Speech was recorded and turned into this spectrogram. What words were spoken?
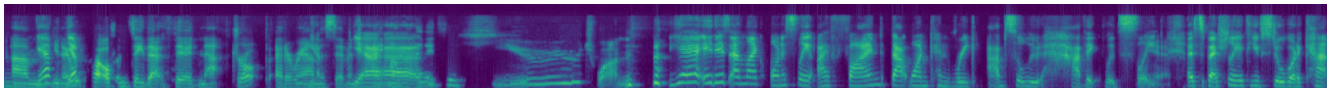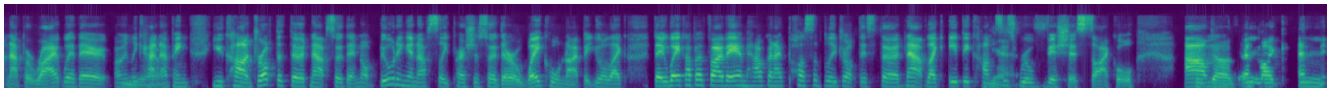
Mhm. Um, Yep, you know, yep. we quite often see that third nap drop at around Yep. the seven to eight Yeah. months, and it's a huge one. Yeah, it is. And like, honestly, I find that one can wreak absolute havoc with sleep, Yeah. especially if you've still got a cat napper, right? Where they're only Yeah. catnapping. You can't drop the third nap. So they're not building enough sleep pressure. So they're awake all night. But you're like, they wake up at 5 a.m. How can I possibly drop this third nap? Like, it becomes this real vicious cycle. Um, it does. And like and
